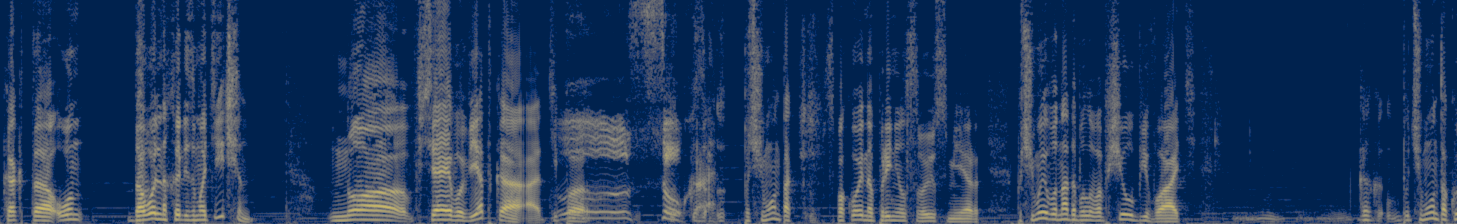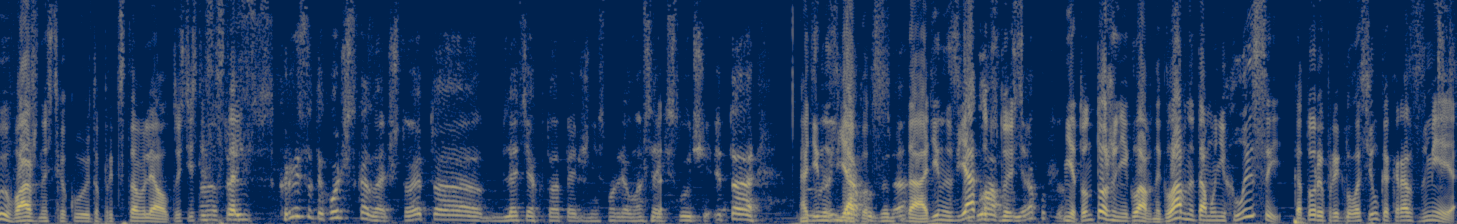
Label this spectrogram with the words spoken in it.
как-то он довольно харизматичен, но вся его ветка, а, типа, Сука! почему он так спокойно принял свою смерть? Почему его надо было вообще убивать? Как, почему он такую важность какую-то представлял? То есть, если А, с то остальными... есть крыса, ты хочешь сказать, что это для тех, кто опять же не смотрел на всякий случай, это Один из Якудза, якудз. да? один из главный то есть... Якудза? Нет, он тоже не главный. Главный там у них лысый, который пригласил как раз змея.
